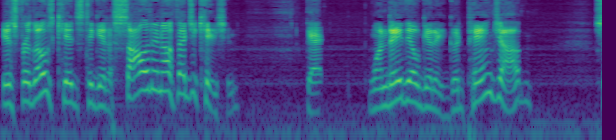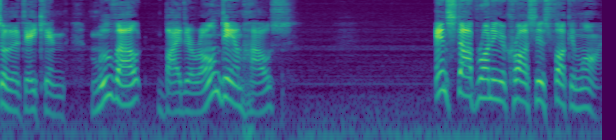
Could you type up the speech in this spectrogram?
is for those kids to get a solid enough education that one day they'll get a good paying job so that they can move out, buy their own damn house, and stop running across his fucking lawn.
